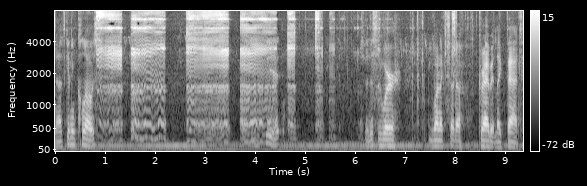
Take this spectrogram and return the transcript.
Now it's getting close. see it. So this is where you want to sort of grab it like that.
